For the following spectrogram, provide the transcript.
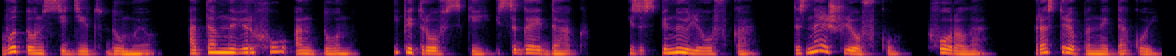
Вот он сидит, думаю. А там наверху Антон, и Петровский, и Сагайдак, и за спиной Левка. Ты знаешь Левку? Хорола. Растрепанный такой.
